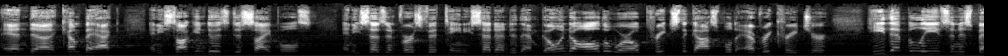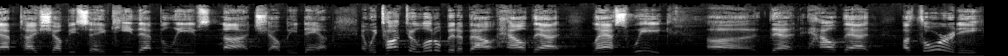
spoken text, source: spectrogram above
and uh, come back, and he's talking to his disciples, and he says in verse 15, He said unto them, Go into all the world, preach the gospel to every creature. He that believes and is baptized shall be saved. He that believes not shall be damned. And we talked a little bit about how that last week, uh, that how that authority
